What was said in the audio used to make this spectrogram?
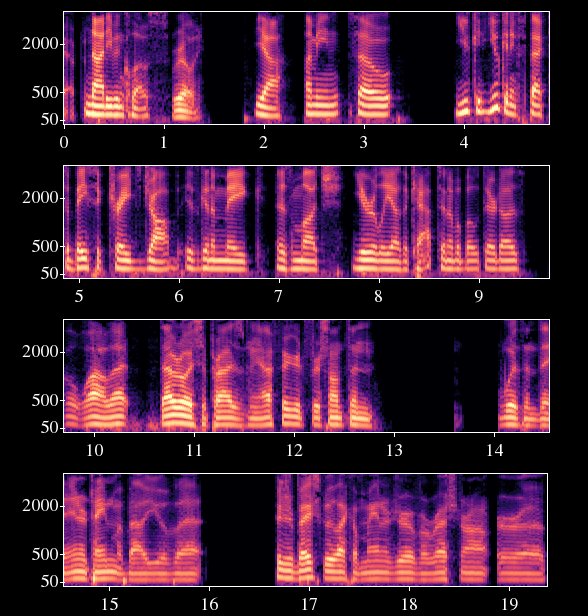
captain. not even close Really? Yeah, I mean, so you could you can expect a basic trades job is going to make as much yearly as a captain of a boat there does. Oh wow, that that really surprises me. I figured for something with the entertainment value of that, because you're basically like a manager of a restaurant or a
